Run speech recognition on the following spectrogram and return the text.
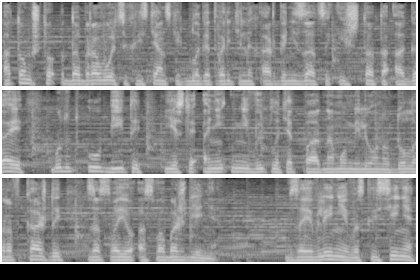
о том, что добровольцы христианских благотворительных организаций из штата Агаи будут убиты, если они не выплатят по одному миллиону долларов каждый за свое освобождение. В заявлении в воскресенье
